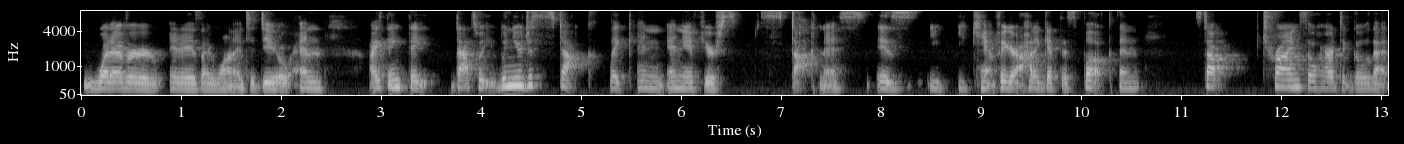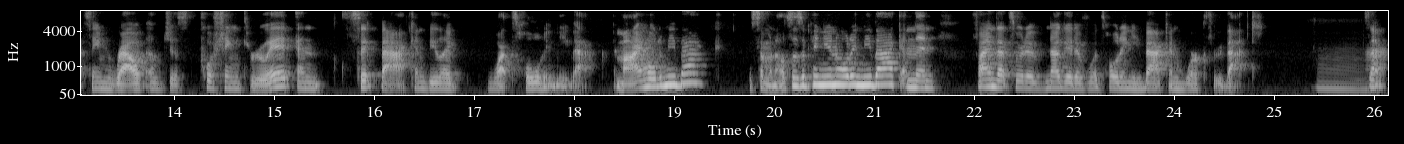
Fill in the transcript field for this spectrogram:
whatever it is i wanted to do. And i think that that's what when you're just stuck like and and if your stuckness is you you can't figure out how to get this book then stop trying so hard to go that same route of just pushing through it and sit back and be like what's holding me back? Am i holding me back someone else's opinion holding me back and then find that sort of nugget of what's holding you back and work through that. Mm. does that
